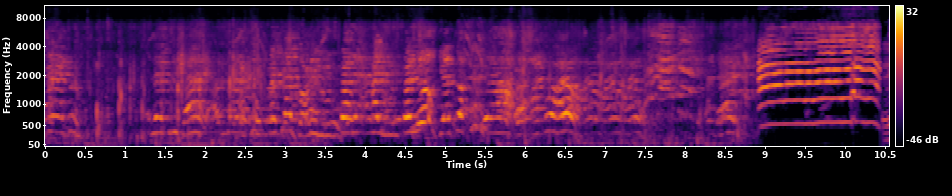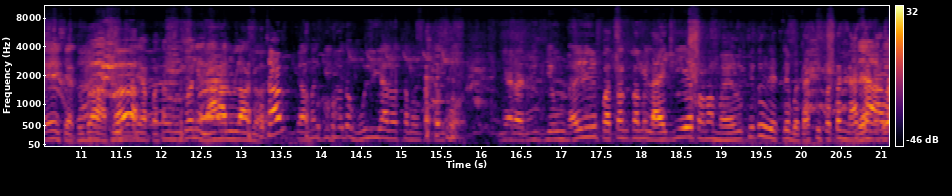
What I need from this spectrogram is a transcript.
ના હાલું આ પતંગ જોજો ને ના પતંગ ઊંધી લાગે. મારા હાથમાં આ જોજો, આ જોજો, આ જોજો, મહેમાન મારા અમે તો હાથમાં છોકરા ત્યાં ચાલ, અમે તો વગાડી દઈએ. મારા આ ત્યાં- ત્યાં પણ ગમે તેવા મહેમાન એટલે બધાથી પતંગ ના બા યાર. નહીં ચાલે.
